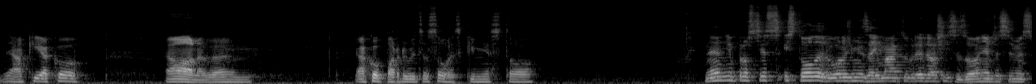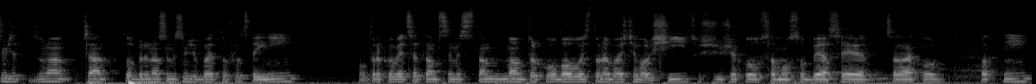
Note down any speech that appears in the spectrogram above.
nějaký jako... Já nevím. Jako Pardubice jsou hezký město. Ne, mě prostě z- i z tohohle důvodu, že mě zajímá, jak to bude v další sezóně, protože si myslím, že zrovna třeba to Brno si myslím, že bude to furt stejný. Otrokovice, tam si myslím, tam mám trochu obavu, jestli to nebude ještě horší, což už jako samo o sobě asi je celé jako špatný.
